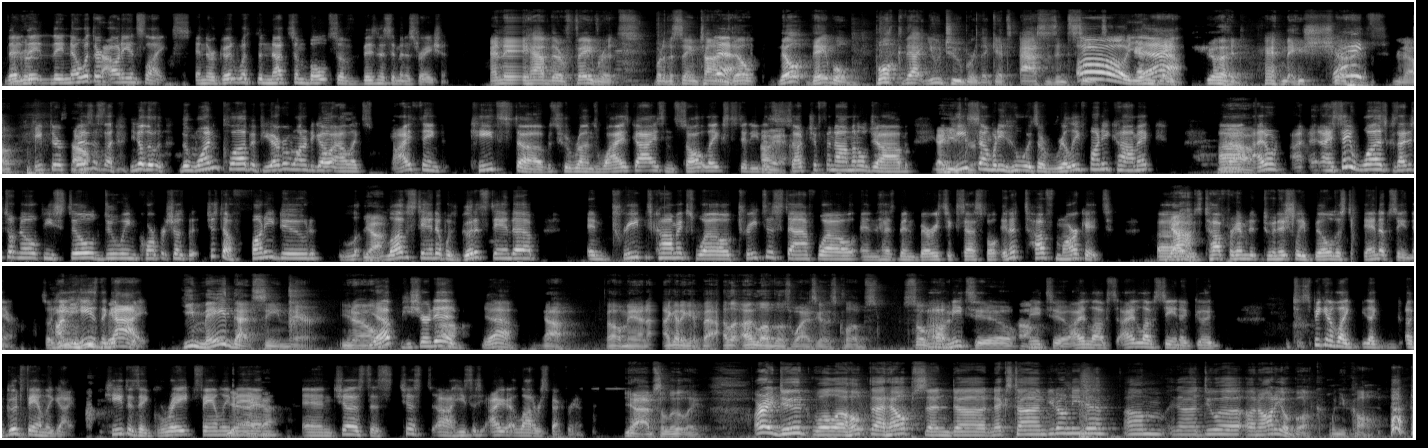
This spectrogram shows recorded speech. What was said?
They, they, they know what their audience likes and they're good with the nuts and bolts of business administration. and they have their favorites, but at the same time, Yeah. they'll they'll they will book that YouTuber that gets asses in seats. Oh, and yeah. They should, and they should. Right. You know, keep their So- business life. You know, the the one club, if you ever wanted to go, Alex, I think Keith Stubbs, who runs Wise Guys in Salt Lake City, Oh, does yeah. such a phenomenal job. yeah, and he's, great. somebody who was a really funny comic. Yeah. Uh, I don't. I, I say was because I just don't know if he's still doing corporate shows, but just a funny dude. Lo- Yeah. Loves stand up. Was good at stand up, and treats comics well. Treats his staff well, and has been very successful in a tough market. Uh, Yeah. It was tough for him to, to initially build a stand up scene there. So he, I mean, he he's the guy. it. He made that scene there. You know. Yep, he sure did. Um, yeah. Yeah. Oh man, I got to get back. I, lo- I love those wise guys clubs. So good. Oh, me too. Um, me too. I love I love seeing a good. Speaking of like like a good family guy, Keith is a great family Yeah, man, yeah. and just as just uh, he's I got a lot of respect for him. Yeah, absolutely. All right, dude. Well, I hope that helps. And uh, next time, you don't need to um, uh, do a, an audiobook when you call.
